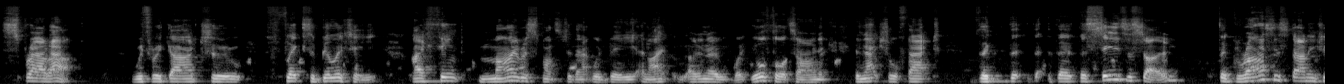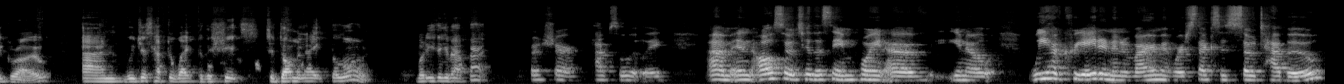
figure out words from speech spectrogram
sprout up with regard to flexibility, I think my response to that would be, and I, I don't know what your thoughts are on it, in actual fact, the, the, the, the seeds are sown, the grass is starting to grow, and we just have to wait for the shoots to dominate the lawn. What do you think about that? For sure. Absolutely. Um, and also to the same point of, you know, we have created an environment where sex is so taboo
